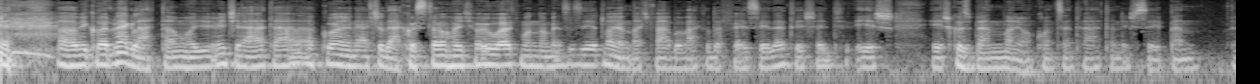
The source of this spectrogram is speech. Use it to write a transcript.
Amikor megláttam, hogy mit csináltál, akkor nagyon elcsodálkoztam, hogy hogy volt, mondom, ez azért nagyon nagy fába vágtad a fejszédet, és, egy, és, és közben nagyon koncentráltan és szépen ö,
